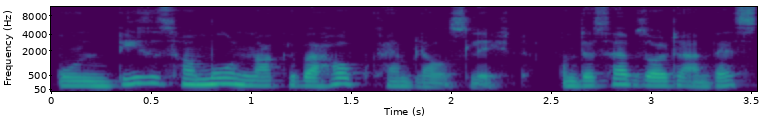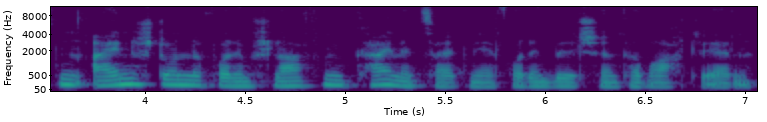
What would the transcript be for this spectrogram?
Und dieses Hormon mag überhaupt kein blaues Licht. Und deshalb sollte am besten eine Stunde vor dem Schlafen keine Zeit mehr vor dem Bildschirm verbracht werden,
